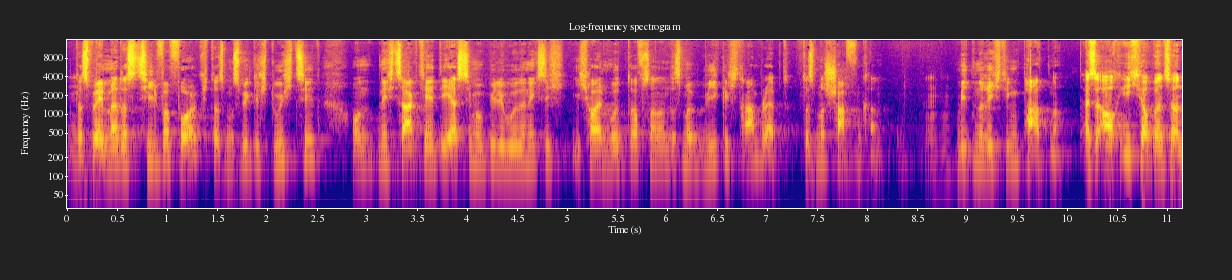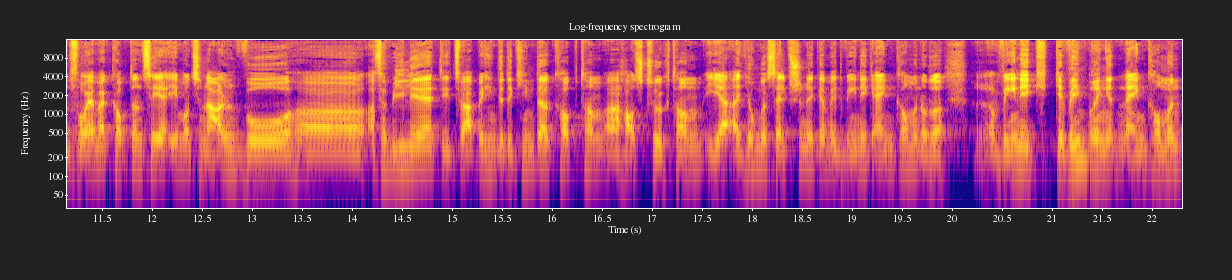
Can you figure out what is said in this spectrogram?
Dass wenn man das Ziel verfolgt, dass man es wirklich durchzieht und nicht sagt, hey, die erste Immobilie wurde nichts, ich, ich hau einen Hut drauf, sondern dass man wirklich dranbleibt, dass man es schaffen kann. Mhm. Mit einem richtigen Partner. Also auch ich habe so einen Fall gehabt, einen sehr emotionalen, wo äh, eine Familie, die zwei behinderte Kinder gehabt haben, ein Haus gesucht haben, eher ein junger Selbstständiger mit wenig Einkommen oder wenig gewinnbringenden Einkommen.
